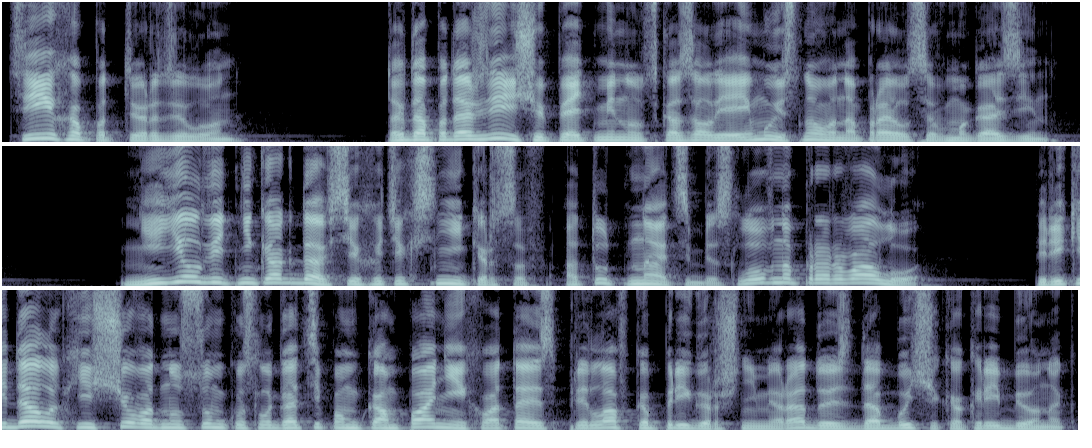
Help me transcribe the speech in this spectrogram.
«Тихо», — подтвердил он. «Тогда подожди еще пять минут», — сказал я ему и снова направился в магазин. Не ел ведь никогда всех этих сникерсов, а тут на тебе, словно прорвало. Перекидал их еще в одну сумку с логотипом компании, хватая с прилавка пригоршнями, радуясь добыче, как ребенок.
